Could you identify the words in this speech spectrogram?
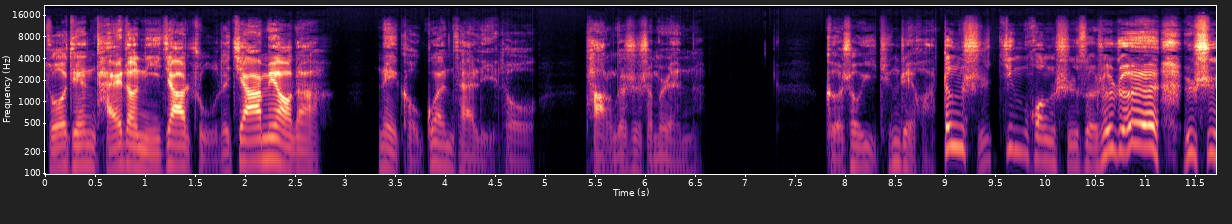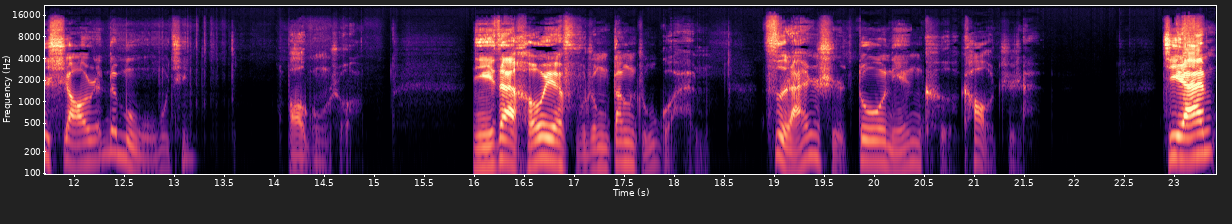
昨天抬到你家主的家庙的那口棺材里头躺的是什么人呢？葛寿一听这话，登时惊慌失色，说：“这是小人的母亲。”包公说：“你在侯爷府中当主管，自然是多年可靠之人。既然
